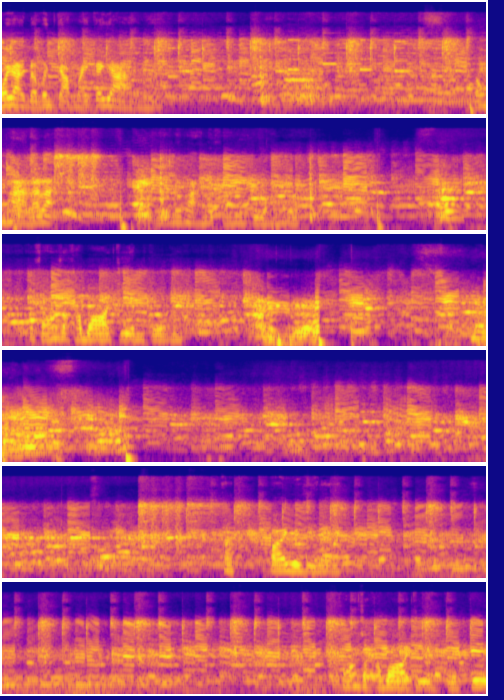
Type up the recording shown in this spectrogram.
ว่าอยากเดี๋ยวมันจำไหมก็อยากนะต้องผ่านแล้วล่ะเดี๋ยไม่ผ่านไม่ผ่านมีกูร้องหมดจะฟ้องสคบจีเอ็มโกงไม่ไหวอะคอยอยู่สีอะไรอะฟ้องสคบจีเอ็มโกกู้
